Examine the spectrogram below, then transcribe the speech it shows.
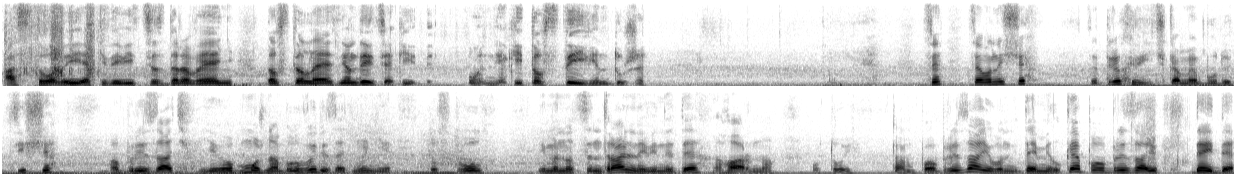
а стволи, які дивіться, здоровенні, товстелезні. Он дивіться, який, он, який товстий він дуже. Це, це вони ще це трьохрічками будуть. Ці ще обрізати. Його б можна було вирізати, ну ні. То ствол іменно центральний, він іде гарно. Отой. Там пообрізаю, вон, де мілке пообрізаю, де йде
